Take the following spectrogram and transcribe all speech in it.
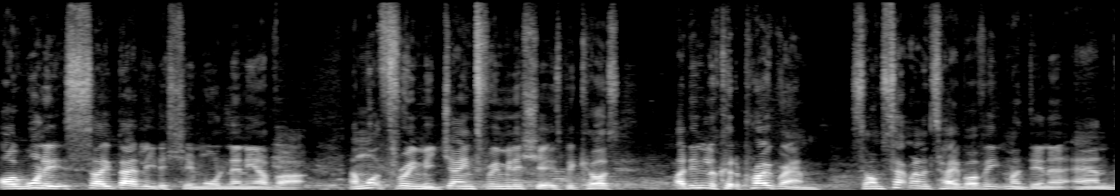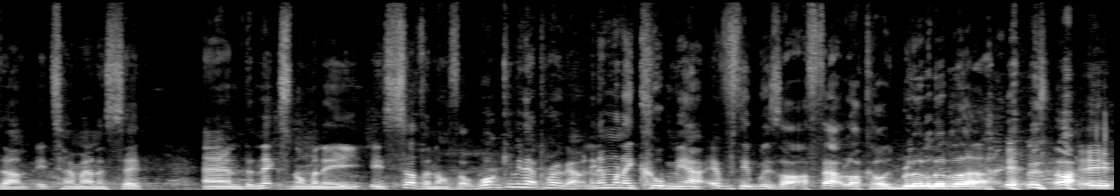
I wanted it so badly this year more than any other. And what threw me, Jane threw me this year, is because I didn't look at the programme. So I'm sat around the table, I've eaten my dinner, and um, it turned around and said, and the next nominee is Southern. I thought, what? Give me that program. And then when they called me out, everything was like, I felt like I was blah, blah, blah. It was like,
